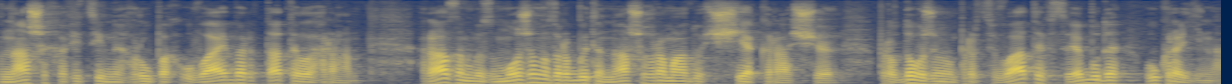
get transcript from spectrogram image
в наших офіційних групах у Viber та Telegram. Разом ми зможемо зробити нашу громаду ще кращою. Продовжуємо працювати. Все буде Україна!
